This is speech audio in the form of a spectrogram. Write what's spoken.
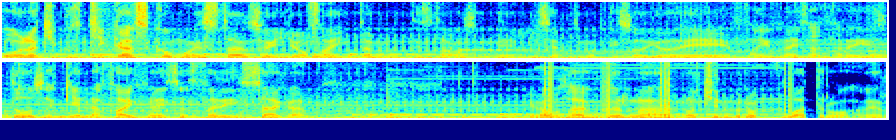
Hola chicos y chicas, ¿cómo están? Soy yo, Faita. Nuevamente estamos en el séptimo episodio de Five Nights at Freddy's 2, aquí en la Five Nights at Freddy's saga. Y vamos a jugar la noche número 4, a ver.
